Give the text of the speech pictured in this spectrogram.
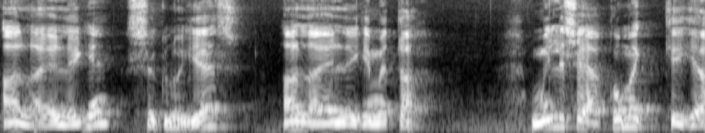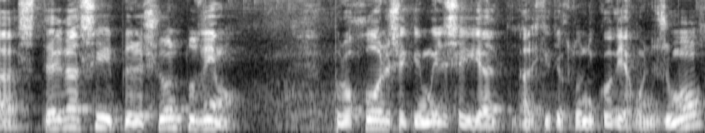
Άλλα έλεγε στις εκλογές, άλλα έλεγε μετά. Μίλησε ακόμα και για στέγαση υπηρεσιών του Δήμου. Προχώρησε και μίλησε για αρχιτεκτονικό διαγωνισμό,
